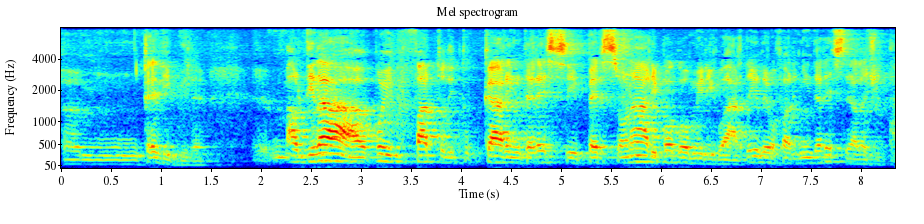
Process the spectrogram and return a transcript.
um, credibile. Al di là poi il fatto di toccare interessi personali poco mi riguarda, io devo fare gli interessi della città.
